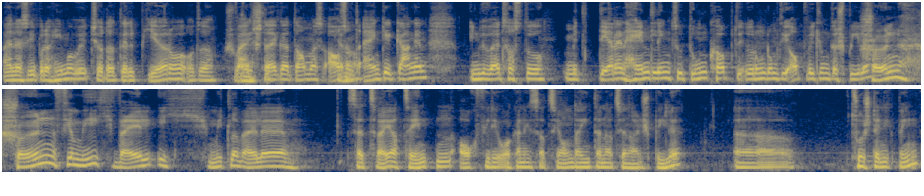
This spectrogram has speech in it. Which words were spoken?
eines Ibrahimovic oder Del Piero oder Schweinsteiger Richtig. damals aus genau. und eingegangen. Inwieweit hast du mit deren Handling zu tun gehabt rund um die Abwicklung der Spiele? Schön, schön für mich, weil ich mittlerweile seit zwei Jahrzehnten auch für die Organisation der internationalen Spiele äh, zuständig bin.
